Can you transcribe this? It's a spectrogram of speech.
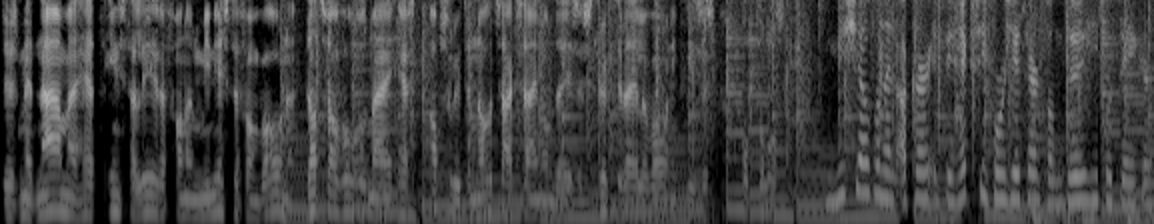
Dus met name het installeren van een minister van Wonen. Dat zou volgens mij echt absoluut een noodzaak zijn om deze structurele woningcrisis op te lossen. Michel van den Akker is directievoorzitter van De Hypotheker.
